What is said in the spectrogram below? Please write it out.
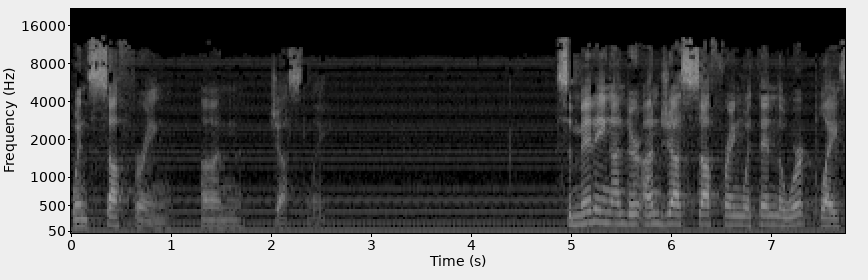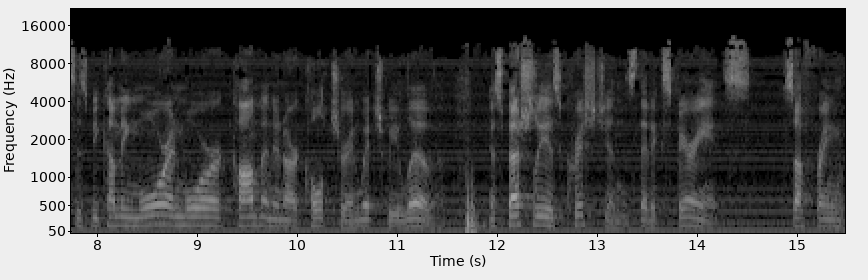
when suffering unjustly. Submitting under unjust suffering within the workplace is becoming more and more common in our culture in which we live, especially as Christians that experience suffering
